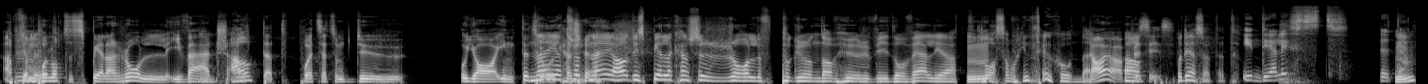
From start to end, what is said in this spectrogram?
att de. Mm. på något sätt spelar roll i världsalltet på ett sätt som du och jag inte tror Nej, jag kanske. tror, nej ja, det spelar kanske roll på grund av hur vi då väljer att Mm. låsa vår intention där. Ja, ja, precis. På det sättet. Idealist, lite. Mm.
